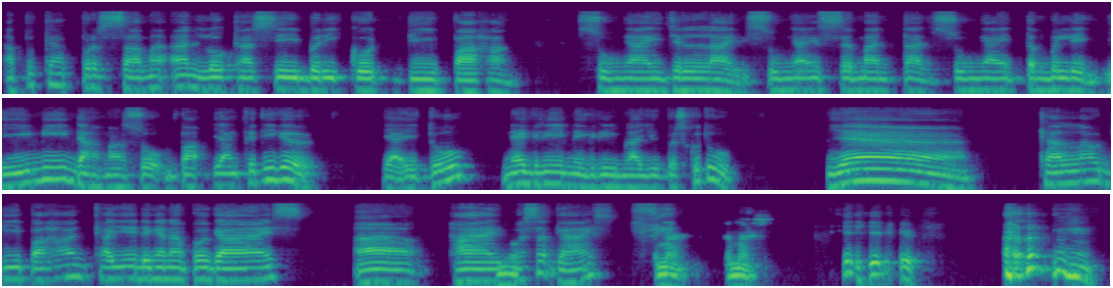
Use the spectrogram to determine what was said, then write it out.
Apakah persamaan lokasi berikut di Pahang? Sungai Jelai, Sungai Semantan, Sungai Tembeling. Ini dah masuk bab yang ketiga. Iaitu negeri-negeri Melayu bersekutu. Ya. Yeah. Kalau di Pahang kaya dengan apa guys? Ah, hi, Temas, what's up guys? temas, temas.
